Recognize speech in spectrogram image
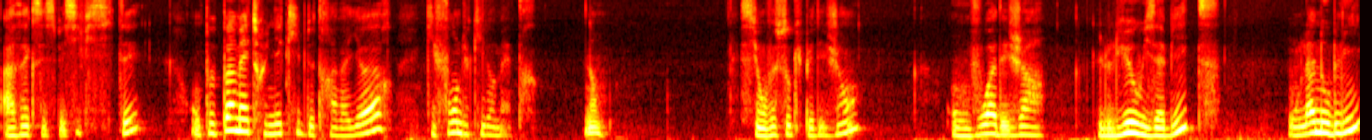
avec ses spécificités. On ne peut pas mettre une équipe de travailleurs qui font du kilomètre. Non. Si on veut s'occuper des gens, on voit déjà le lieu où ils habitent, on l'anoblit,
